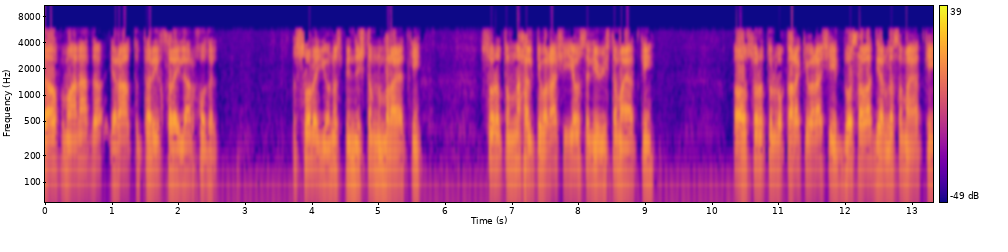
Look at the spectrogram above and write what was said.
دا په معنا د اراعة الطریق سره لار ښودل سوره یونس پنځشتم نمبر آیات کې سورة النحل کې براشي یو سل یویشتم آیات کې سورۃ البقره کې وراشي 214 آیات کې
